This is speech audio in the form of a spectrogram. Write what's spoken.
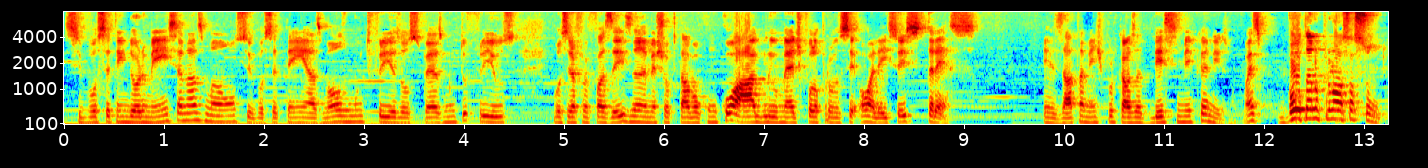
se você tem dormência nas mãos, se você tem as mãos muito frias ou os pés muito frios, você já foi fazer exame, achou que estava com coágulo e o médico falou para você: olha, isso é estresse exatamente por causa desse mecanismo. Mas voltando para o nosso assunto.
